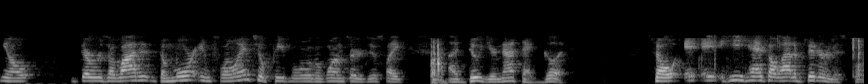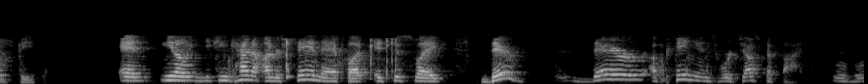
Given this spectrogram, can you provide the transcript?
you know, there was a lot of the more influential people were the ones that are just like, uh, dude, you're not that good. So it, it, he has a lot of bitterness towards people, and you know you can kind of understand that, but it's just like their their opinions were justified. hmm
